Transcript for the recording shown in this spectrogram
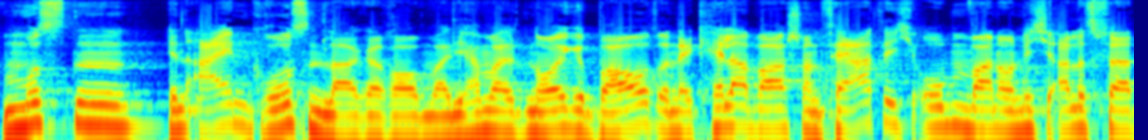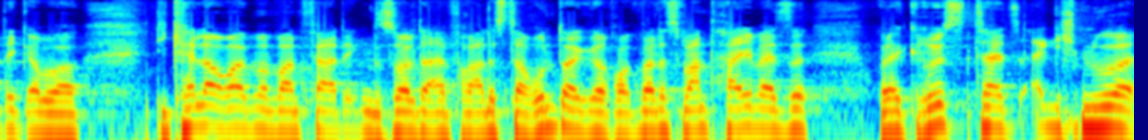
und mussten in einen großen Lagerraum, weil die haben halt neu gebaut und der Keller war schon fertig, oben war noch nicht alles fertig, aber die Kellerräume waren fertig und das sollte einfach alles darunter geräumt, weil das waren teilweise oder größtenteils eigentlich nur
